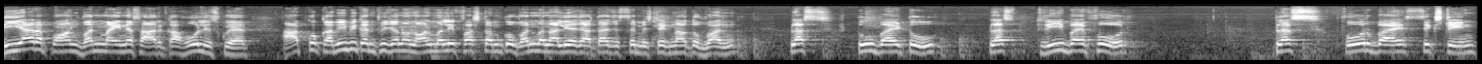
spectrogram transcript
D R upon one minus R का होल स्क्वायर आपको कभी भी कंफ्यूजन हो नॉर्मली फ़र्स्ट टर्म को वन बना लिया जाता है, जिससे मिस्टेक ना हो तो one plus two by two plus three by four plus four by sixteen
